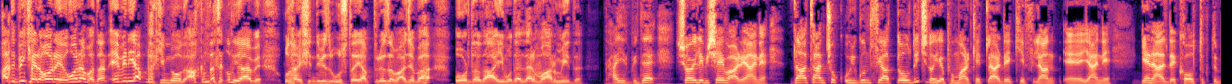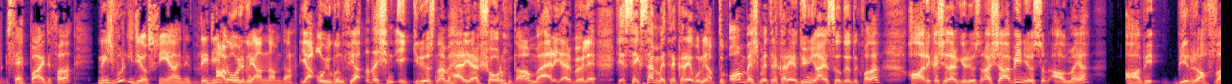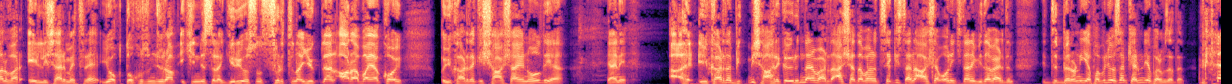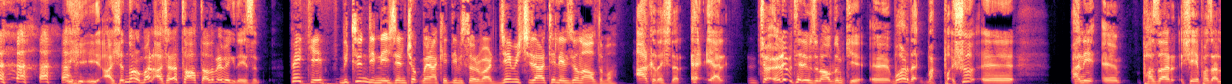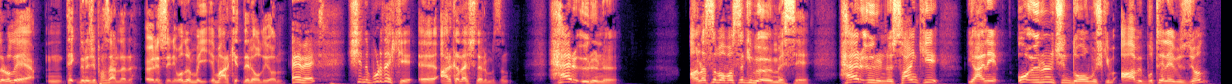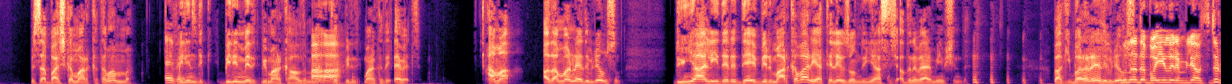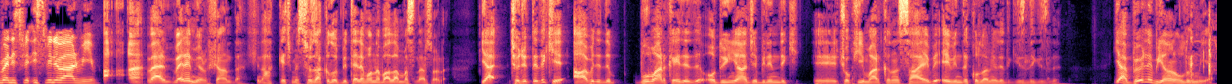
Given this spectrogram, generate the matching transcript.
Hadi bir kere oraya uğramadan evini yap bakayım ne oluyor. Aklımda takılıyor abi. Ulan şimdi biz bu ustayı yaptırıyoruz ama acaba orada daha iyi modeller var mıydı? Hayır bir de şöyle bir şey var yani zaten çok uygun fiyatlı olduğu için o yapı marketlerdeki filan e, yani genelde koltuktu sehpaydı falan mecbur gidiyorsun yani dediğin Abi doğru uygun- bir anlamda. Ya uygun fiyatlı da şimdi ilk giriyorsun ama her yer showroom tamam mı? Her yer böyle ya 80 metrekareye bunu yaptık. 15 metrekareye dünyayı sığdırdık falan. Harika şeyler görüyorsun. Aşağı bir iniyorsun almaya. Abi bir raflar var 50'şer metre. Yok 9. raf ikinci sıra giriyorsun sırtına yüklen arabaya koy. Yukarıdaki şaşaya ne oldu ya? Yani yukarıda bitmiş harika ürünler vardı. Aşağıda bana 8 tane ahşap 12 tane vida verdin. Ben onu yapabiliyorsam kendim de yaparım zaten. Aşağı normal aşağıda tahta alıp eve gideysin. Peki bütün dinleyicilerin çok merak ettiği bir soru var. Cem İşçiler televizyon aldı mı? Arkadaşlar e, yani öyle bir televizyon aldım ki e, bu arada bak şu e, hani e, pazar şey pazarlar oluyor ya m, teknoloji pazarları öyle söyleyeyim olur mu marketleri oluyor onun. Evet. Şimdi buradaki e, arkadaşlarımızın her ürünü anası babası gibi övmesi, her ürünü sanki yani o ürün için doğmuş gibi. Abi bu televizyon mesela başka marka tamam mı? Evet. Bilindik bilinmedik bir marka aldım ben. Aa. Çok bilindik marka değil. Evet. Ama adamlar ne dedi biliyor musun? Dünya lideri dev bir marka var ya televizyon dünyasının adını vermeyeyim şimdi. Bak bana ne dedi biliyor musun? Buna da bayılırım biliyor musun? Dur ben ismi, ismini vermeyeyim. Aa, aa, ver, veremiyorum şu anda. Şimdi hak geçme. Söz hakkı da bir telefonla bağlanmasınlar sonra. Ya çocuk dedi ki abi dedi bu markayı dedi o dünyaca bilindik e, çok iyi markanın sahibi evinde kullanıyor dedi gizli gizli. Ya böyle bir yalan olur mu ya?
